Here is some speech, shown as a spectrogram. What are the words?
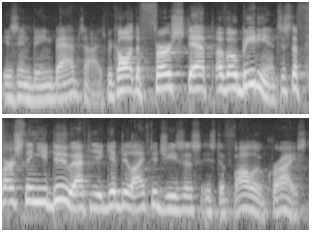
is in being baptized. We call it the first step of obedience. It's the first thing you do after you give your life to Jesus is to follow Christ.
